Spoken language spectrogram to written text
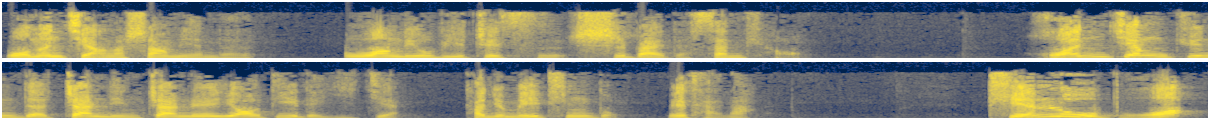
我们讲了上面的。吴王刘濞这次失败的三条，桓将军的占领战略要地的意见，他就没听懂，没采纳；田禄伯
